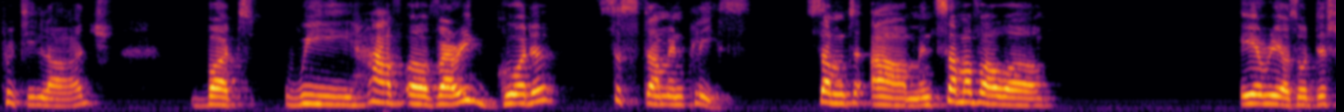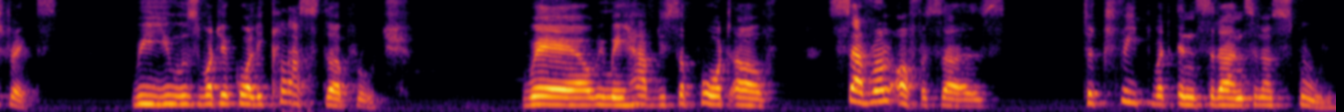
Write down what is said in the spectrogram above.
pretty large, but we have a very good system in place. Some um, in some of our areas or districts, we use what you call a cluster approach, where we may have the support of several officers to treat with incidents in a school.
